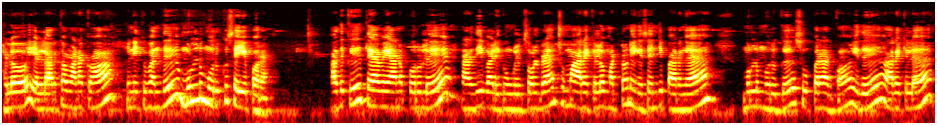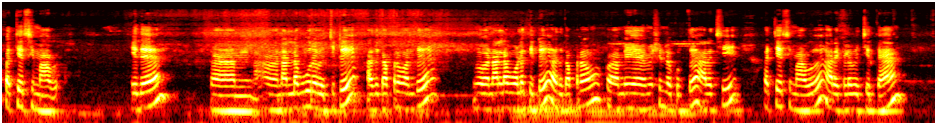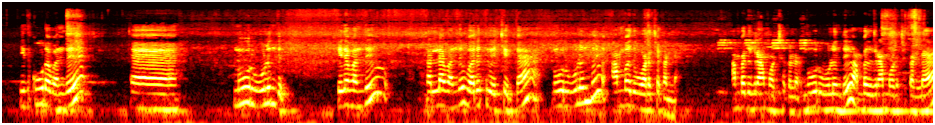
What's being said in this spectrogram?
Hello எல்லாருக்கும் வணக்கம். இன்றைக்கி வந்து முள் முறுக்கு செய்ய போகிறேன் அதுக்கு தேவையான பொருள் நான் தீபாவளிக்கு உங்களுக்கு சொல்கிறேன் சும்மா அரை கிலோ மட்டும் நீங்கள் செஞ்சு பாருங்கள் முள்ளு முறுக்கு சூப்பராக இருக்கும். இது அரை கிலோ பச்சரிசி மாவு. இதை நல்லா ஊற வச்சுட்டு அதுக்கப்புறம் வந்து நல்லா உலர்த்திட்டு அதுக்கப்புறம் மிஷினில் கொடுத்து அரைச்சி பச்சரிசி மாவு அரை கிலோ வச்சுருக்கேன். இது கூட வந்து நூறு உளுந்து. இதை வந்து நல்லா வந்து வறுத்து வச்சுருக்கேன். நூறு உளுந்து ஐம்பது உடச்சக்கடலை ஐம்பது கிராம் உடச்சக்கடலை நூறு உளுந்து ஐம்பது கிராம் உடச்சக்கடலை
